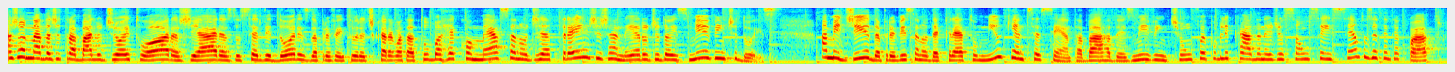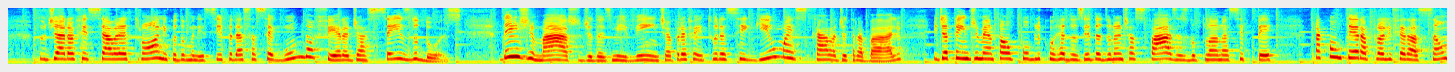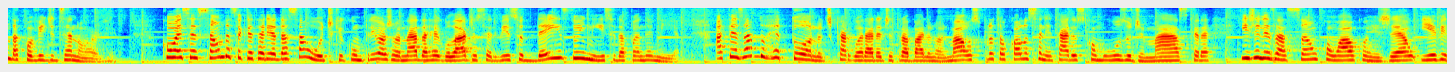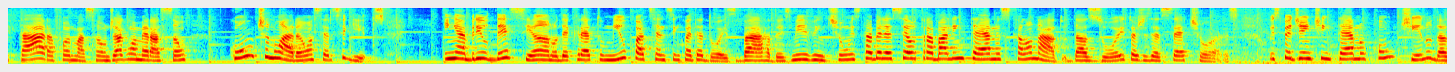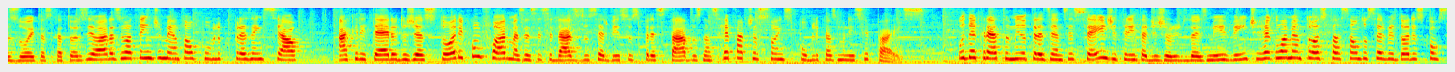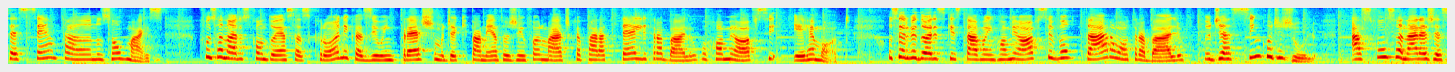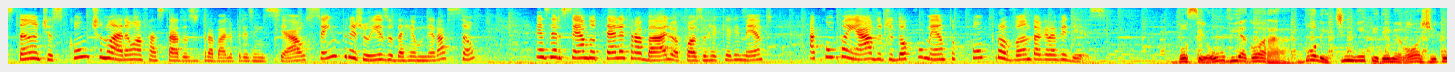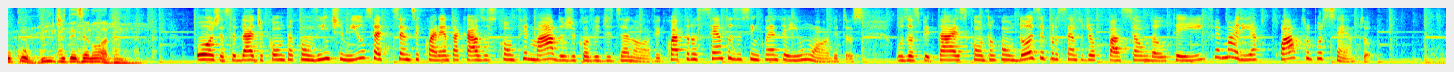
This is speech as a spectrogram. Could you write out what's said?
A jornada de trabalho de 8 horas diárias dos servidores da Prefeitura de Caraguatatuba recomeça no dia 3 de janeiro de 2022. A medida, prevista no Decreto 1560-2021, foi publicada na edição 684 do Diário Oficial Eletrônico do município dessa segunda-feira, dia 6 do 12. Desde março de 2020, a Prefeitura seguiu uma escala de trabalho e de atendimento ao público reduzida durante as fases do Plano SP para conter a proliferação da Covid-19 com exceção da Secretaria da Saúde, que cumpriu a jornada regular de serviço desde o início da pandemia. Apesar do retorno de carga horária de trabalho normal, os protocolos sanitários como o uso de máscara, higienização com álcool em gel e evitar a formação de aglomeração continuarão a ser seguidos. Em abril desse ano, o decreto 1452/2021 estabeleceu o trabalho interno escalonado, das 8 às 17 horas, o expediente interno contínuo, das 8 às 14 horas, e o atendimento ao público presencial, a critério do gestor e conforme as necessidades dos serviços prestados nas repartições públicas municipais. O decreto 1306, de 30 de julho de 2020, regulamentou a situação dos servidores com 60 anos ou mais, funcionários com doenças crônicas e o empréstimo de equipamentos de informática para teletrabalho, home office e remoto. Os servidores que estavam em home office voltaram ao trabalho no dia 5 de julho. As funcionárias gestantes continuarão afastadas do trabalho presencial sem prejuízo da remuneração, exercendo teletrabalho após o requerimento acompanhado de documento comprovando a gravidez. Você ouve agora Boletim Epidemiológico Covid-19. Hoje, a cidade conta com 20.740 casos confirmados de Covid-19, 451 óbitos. Os hospitais contam com 12% de ocupação da UTI e enfermaria 4%.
